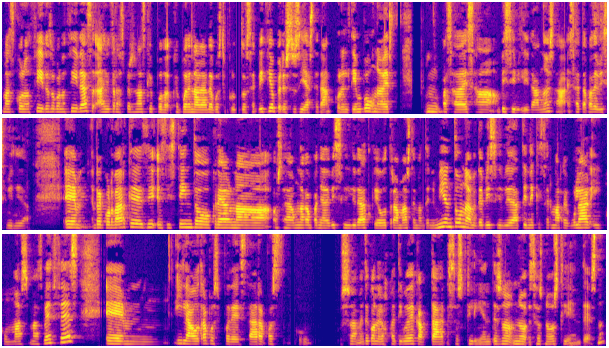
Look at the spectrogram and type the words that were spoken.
más conocidos o conocidas, hay otras personas que, que pueden hablar de vuestro producto o servicio, pero eso sí ya será con el tiempo una vez mm, pasada esa visibilidad, ¿no? Esa, esa etapa de visibilidad. Eh, recordar que es, es, distinto crear una, o sea, una campaña de visibilidad que otra más de mantenimiento. Una de visibilidad tiene que ser más regular y con más, más veces. Eh, y la otra pues puede estar pues solamente con el objetivo de captar esos clientes, no, esos nuevos clientes, ¿no?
